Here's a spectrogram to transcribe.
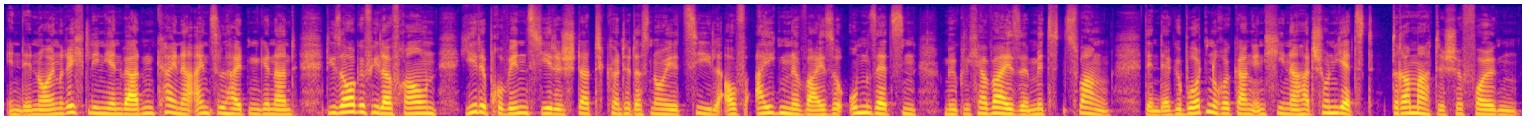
In den neuen Richtlinien werden keine Einzelheiten genannt. Die Sorge vieler Frauen, jede Provinz, jede Stadt könnte das neue Ziel auf eigene Weise umsetzen, möglicherweise mit Zwang. Denn der Geburtenrückgang in China hat schon jetzt dramatische Folgen.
